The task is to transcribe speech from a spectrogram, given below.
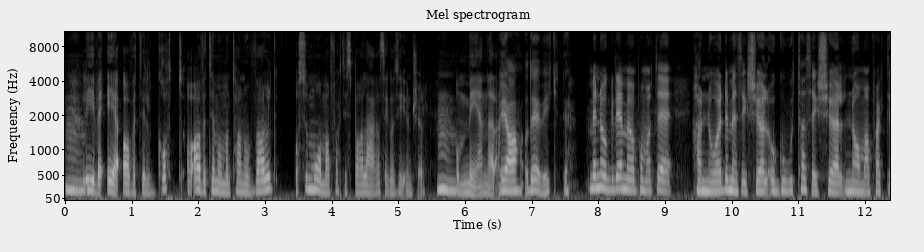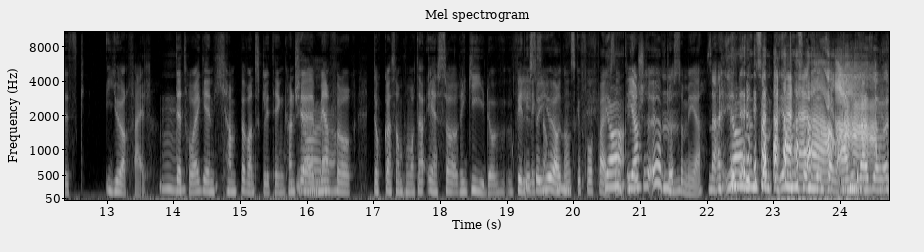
Mm. Livet er av og til grått, og av og til må man ta noen valg. Og så må man faktisk bare lære seg å si unnskyld, Mm. og mene det. Ja, og det er viktig. Men òg det med å på en måte ha nåde med seg sjøl og godta seg sjøl når man faktisk gjør feil. Mm. Det tror jeg er en kjempevanskelig ting. Kanskje Ja, ja. mer for dere som på en måte er så rigide og vil liksom Vi som liksom gjør ganske få feil. Ja. sant? Vi får ikke øvd oss Mm. så mye. Ja, men, som, ja, men, som, Andre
